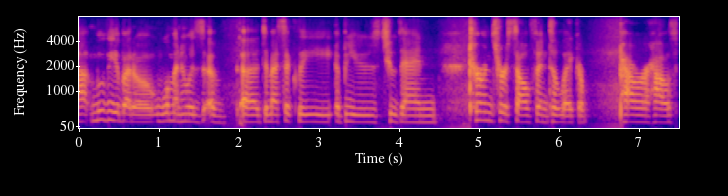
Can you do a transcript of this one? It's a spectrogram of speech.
uh, movie about a woman who is uh, uh, domestically abused who then turns herself into like a powerhouse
